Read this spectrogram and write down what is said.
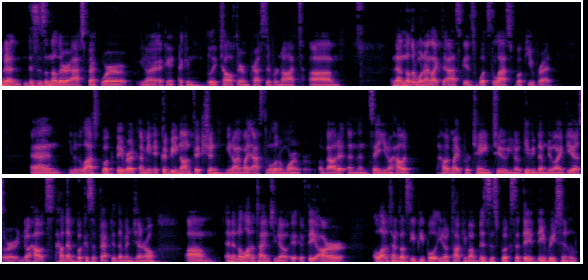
you know, this is another aspect where you know I can I can really tell if they're impressive or not. Um, and then another one I like to ask is, "What's the last book you've read?" And you know, the last book they read, I mean, it could be nonfiction. You know, I might ask them a little more about it and, and say, you know, how it how it might pertain to you know giving them new ideas or you know how it's how that book has affected them in general. Um, and then a lot of times, you know, if they are, a lot of times I'll see people, you know, talking about business books that they they recent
